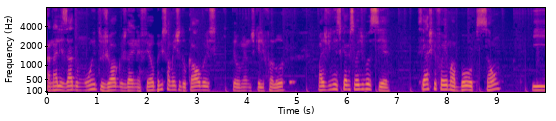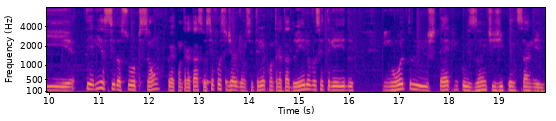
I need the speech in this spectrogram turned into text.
analisado muito jogos da NFL, principalmente do Cowboys, pelo menos que ele falou. Mas Vinícius, quero saber de você. Você acha que foi uma boa opção? E teria sido a sua opção para contratar? Se você fosse o Jerry Jones, você teria contratado ele ou você teria ido em outros técnicos antes de pensar nele?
